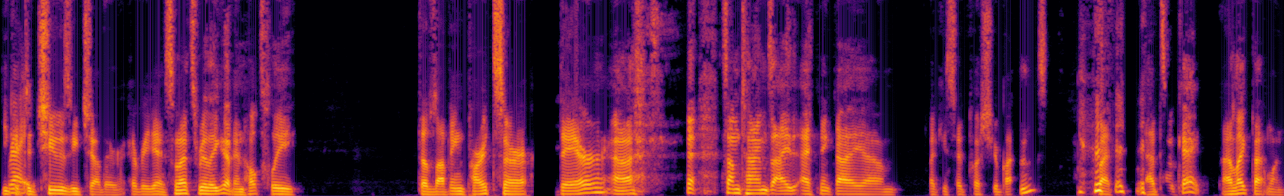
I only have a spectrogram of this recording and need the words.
You Right. get to choose each other every day. So that's really good. And hopefully the loving parts are there. Uh, sometimes I, I think I, um, like you said, push your buttons, but that's okay. I like that one.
